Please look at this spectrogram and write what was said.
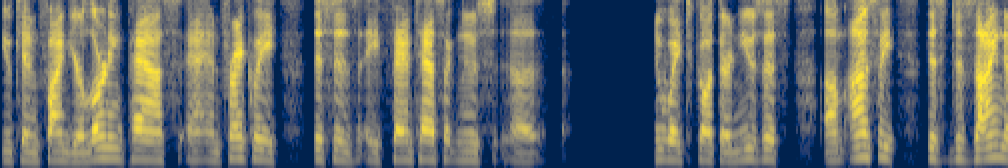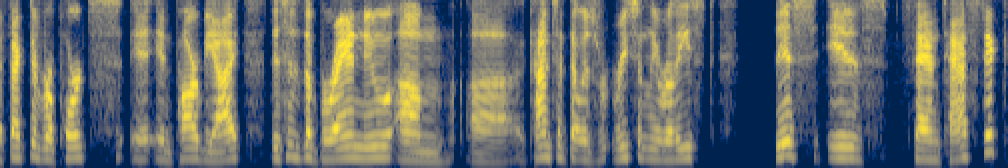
You can find your learning paths, and, and frankly, this is a fantastic news uh, new way to go out there and use this. Um, honestly, this design effective reports in, Power BI. This is the brand new um, uh, content that was recently released. This is fantastic.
